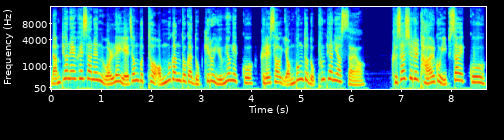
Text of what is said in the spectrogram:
남편의 회사는 원래 예전부터 업무 강도가 높기로 유명했고, 그래서 연봉도 높은 편이었어요. 그 사실을 다 알고 입사했고,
